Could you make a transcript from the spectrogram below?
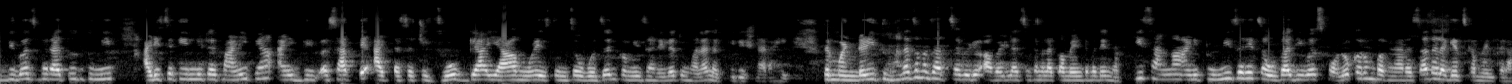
दिवसभरातून तुम्ही अडीच ते तीन लिटर पाणी प्या आणि सात ते आठ तासाची झोप घ्या यामुळेच तुमचं वजन कमी झालेलं तुम्हाला नक्की दिसणार आहे. तर मंडळी तुम्हाला जर माझा आजचा व्हिडिओ आवडला असेल तर मला कमेंटमध्ये नक्की सांगा आणि तुम्ही जर हे चौदा दिवस फॉलो करून बघणार असाल तर लगेच कमेंट करा.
